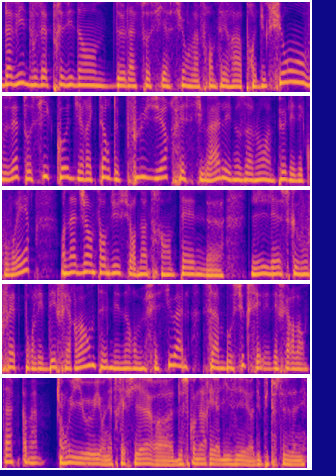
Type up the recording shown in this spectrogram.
David, vous êtes président de l'association La Frontera Productions. Vous êtes aussi co-directeur de plusieurs festivals et nous allons un peu les découvrir. On a déjà entendu sur notre antenne euh, ce que vous faites pour les Déferlantes, un énorme festival. C'est un beau succès, les Déferlantes, hein, quand même. Oui, oui, oui, on est très fiers euh, de ce qu'on a réalisé euh, depuis toutes ces années.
